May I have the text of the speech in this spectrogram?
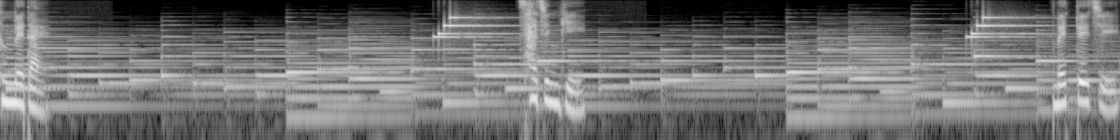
금메달. 사진기. 멧돼지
